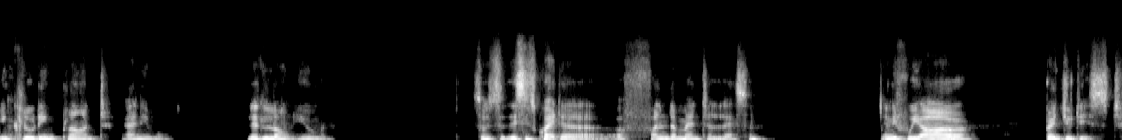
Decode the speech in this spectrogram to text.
including plant, animal, let alone human. So this is quite a, a fundamental lesson. And if we are prejudiced,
